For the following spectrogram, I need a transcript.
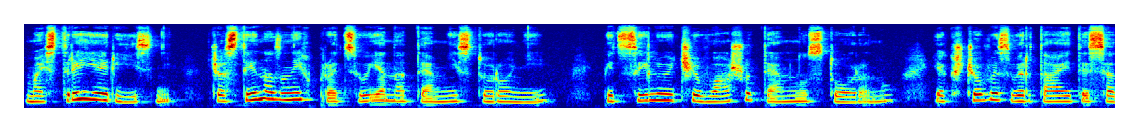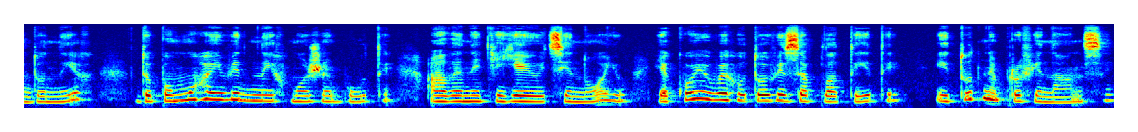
Майстри є різні, частина з них працює на темній стороні, підсилюючи вашу темну сторону. Якщо ви звертаєтеся до них, допомога і від них може бути, але не тією ціною, якою ви готові заплатити, і тут не про фінанси.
